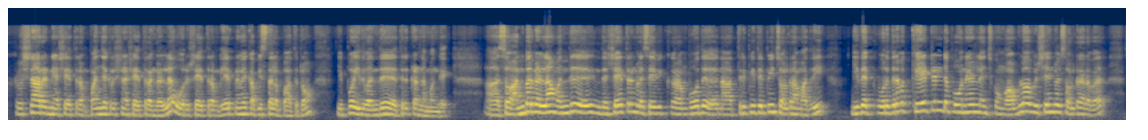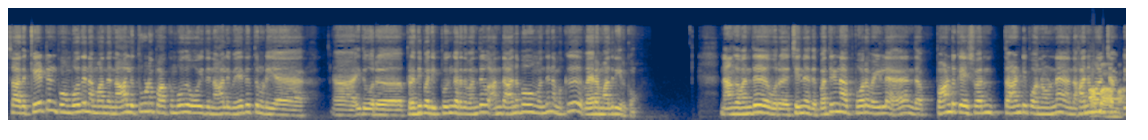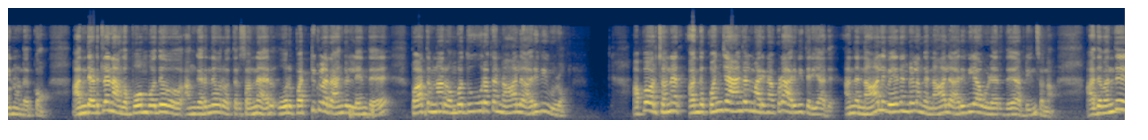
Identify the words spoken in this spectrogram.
கிருஷ்ணாரண்ய கஷேத்திரம் பஞ்ச கிருஷ்ண கஷேத்திரங்கள்ல ஒரு கஷேத்திரம். ஏற்கனவே கபிஸ்தலம் பார்த்துட்டோம். இப்போ இது வந்து திருக்கண்ணமங்கை. ஸோ அன்பர்கள்லாம் வந்து இந்த க்ஷேத்திரங்களை சேவிக்கிற போது நான் திருப்பி திருப்பியும் சொல்கிற மாதிரி இதை ஒரு தடவை கேட்டுண்டு போனேன்னு வச்சுக்கோங்க. அவ்வளோ விஷயங்கள் சொல்கிறார் அவர். ஸோ அதை கேட்டுன்னு போகும்போது நம்ம அந்த நாலு தூணை பார்க்கும்போது ஓ இது நாலு வேதத்தினுடைய இது ஒரு பிரதிபலிப்புங்கிறது வந்து அந்த அனுபவம் வந்து நமக்கு வேற மாதிரி இருக்கும். நாங்க வந்து ஒரு சின்னது பத்ரிநாத் போற வழியில இந்த பாண்டுகேஸ்வரன் தாண்டி போன உடனே அந்த ஹனுமான் ஆமா. சாவடின்னு ஒண்ணு இருக்கும். அந்த இடத்துல நாங்க போகும்போது அங்க இருந்து ஒரு ஒருத்தர் சொன்னார் ஒரு பர்டிகுலர் ஆங்கிள் இருந்து பார்த்தோம்னா ரொம்ப தூரக்க நாலு அருவி விழும். அப்போ அவர் சொன்னார் அந்த கொஞ்சம் ஆங்கிள் மாறினா கூட அருவி தெரியாது. அந்த நாலு வேதங்கள் அங்க நாலு அருவியா உழருது அப்படின்னு சொன்னான். அதை வந்து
